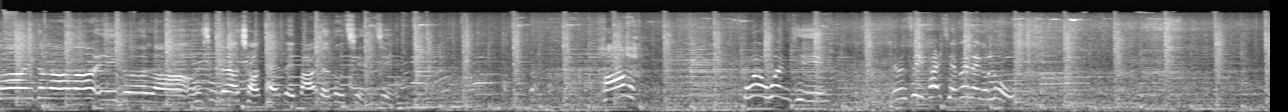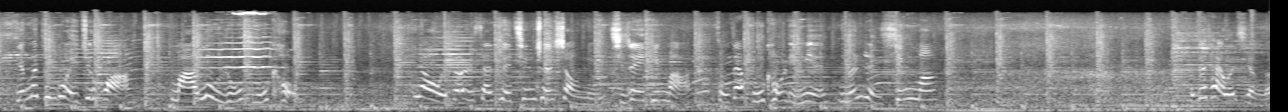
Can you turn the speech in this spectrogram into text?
啦一个啦啦一个啦，现在要朝台北八德路前进。好，我有问题，你们自己拍前面那个路。有没有听过一句话？马路如虎口。二十三岁青春少女骑着一匹马走在虎口里面，你们忍心吗？我觉得太危险了，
